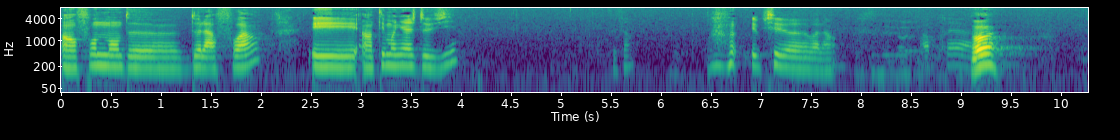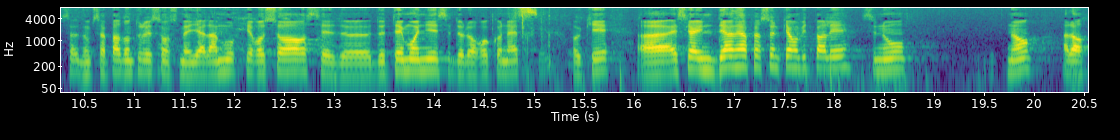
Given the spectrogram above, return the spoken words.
un fondement de, de, la foi et un témoignage de vie. C'est ça Et puis voilà. Après, ouais donc ça part dans tous les sens, mais il y a l'amour qui ressort, c'est de, témoigner, c'est de le reconnaître. Ok. Euh, est-ce qu'il y a une dernière personne qui a envie de parler? Sinon, non? Alors,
